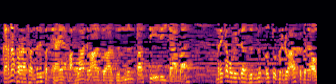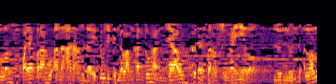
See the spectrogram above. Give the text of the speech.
Karena para santri percaya bahwa doa-doa Zunnun pasti dijabah, mereka meminta Zunnun untuk berdoa kepada Allah supaya perahu anak-anak muda itu ditenggelamkan Tuhan jauh ke dasar sungai Nil. Zunnun lalu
